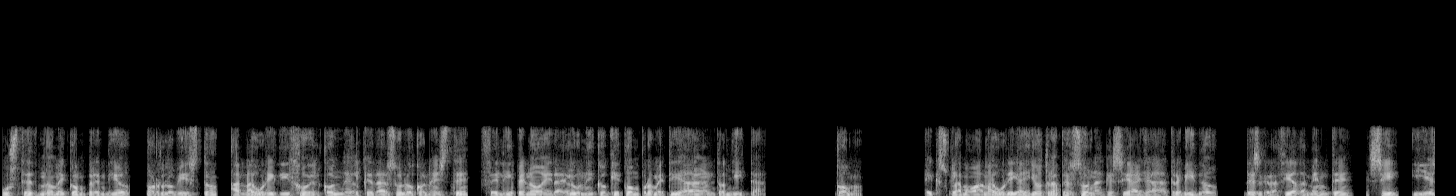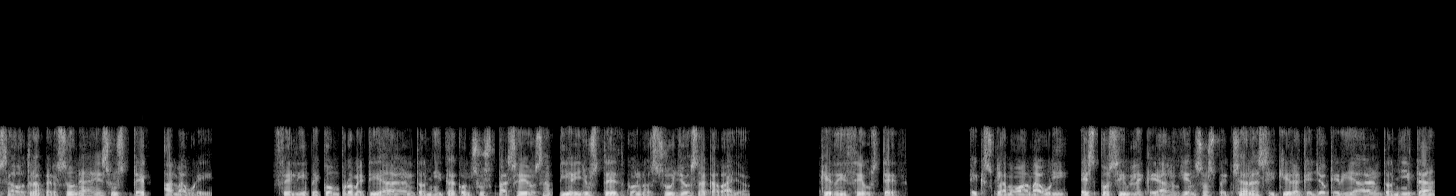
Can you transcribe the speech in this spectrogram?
Usted no me comprendió, por lo visto, a Mauri dijo el conde al quedar solo con este, Felipe no era el único que comprometía a Antoñita. ¿Cómo? exclamó a Mauri. ¿Hay otra persona que se haya atrevido? Desgraciadamente, sí, y esa otra persona es usted, a Mauri. Felipe comprometía a Antoñita con sus paseos a pie y usted con los suyos a caballo. ¿Qué dice usted? exclamó a Mauri, ¿es posible que alguien sospechara siquiera que yo quería a Antoñita?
